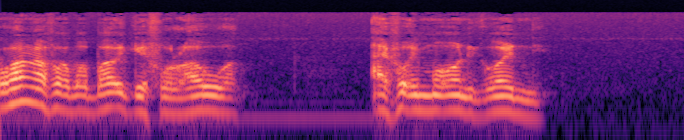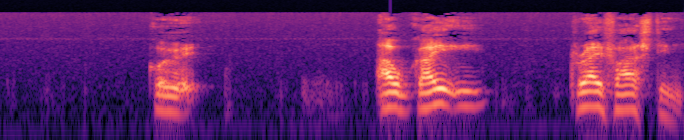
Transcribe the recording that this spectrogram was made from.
kohanga whakapapau i ke wholaua, ai fo i mo oni koen ni. Koe au kai i try fasting.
